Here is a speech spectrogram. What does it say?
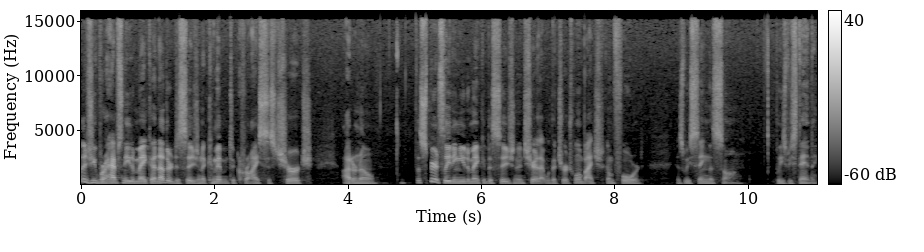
Others, you perhaps need to make another decision, a commitment to Christ, His church. I don't know. The Spirit's leading you to make a decision and share that with the church. We'll invite you to come forward as we sing this song. Please be standing.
